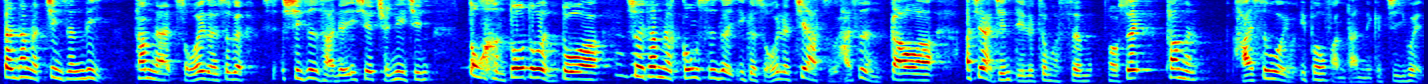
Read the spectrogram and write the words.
但他们的竞争力，他们的所谓的这个新智财的一些权利金都很多都很多啊，所以他们的公司的一个所谓的价值还是很高啊。而且已经跌得这么深哦，所以他们还是会有一波反弹的一个机会，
